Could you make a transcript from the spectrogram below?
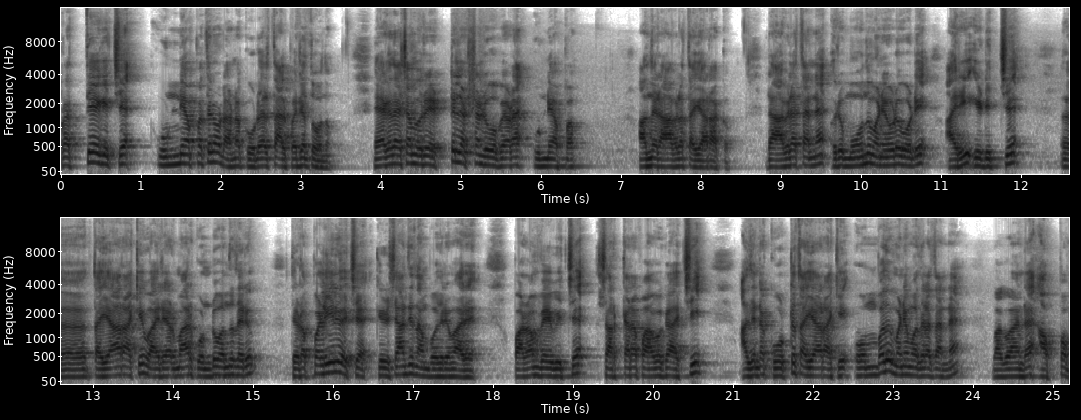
പ്രത്യേകിച്ച് ഉണ്ണിയപ്പത്തിനോടാണ് കൂടുതൽ താല്പര്യം തോന്നും. ഏകദേശം ഒരു എട്ട് ലക്ഷം രൂപയുടെ ഉണ്ണിയപ്പം അന്ന് രാവിലെ തയ്യാറാക്കും. രാവിലെ തന്നെ ഒരു മൂന്ന് മണിയോടുകൂടി അരി ഇടിച്ച് തയ്യാറാക്കി വാര്യർമാർ കൊണ്ടുവന്ന് തരും. തിടപ്പള്ളിയിൽ വെച്ച് കീഴ്ശാന്തി നമ്പൂതിരിമാർ പഴം വേവിച്ച് ശർക്കര പാവ് കാച്ചി അതിന്റെ കൂട്ട് തയ്യാറാക്കി ഒമ്പത് മണി മുതൽ തന്നെ ഭഗവാന്റെ അപ്പം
